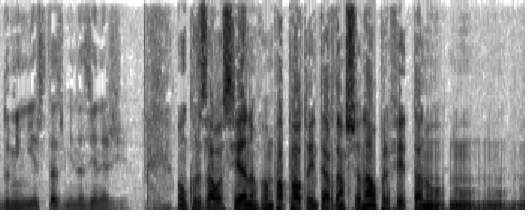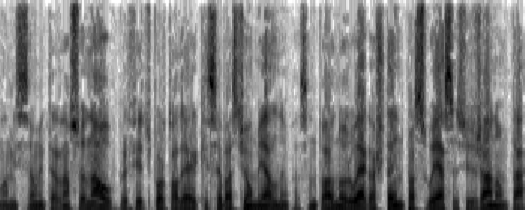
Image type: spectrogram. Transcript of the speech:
do ministro das Minas e Energia. Vamos cruzar o oceano, vamos para a pauta internacional. O prefeito está numa missão internacional, o prefeito de Porto Alegre, aqui, Sebastião Melo, né, passando para a Noruega, acho que está indo para a Suécia, se já não está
